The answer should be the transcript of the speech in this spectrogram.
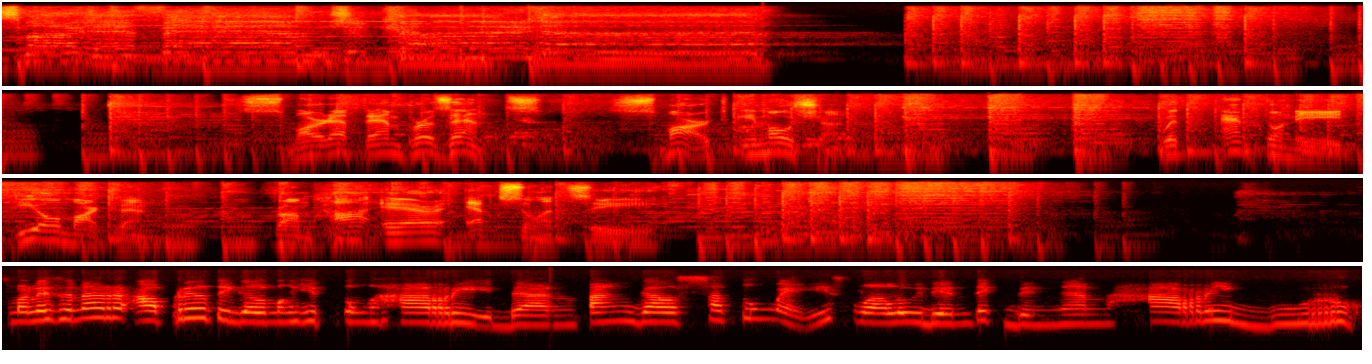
Smart FM Jakarta. Smart FM presents Smart Emotion with Anthony Dio Martin from HR Excellency. Smart Listener, April tinggal menghitung hari dan tanggal 1 Mei selalu identik dengan Hari Buruh.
